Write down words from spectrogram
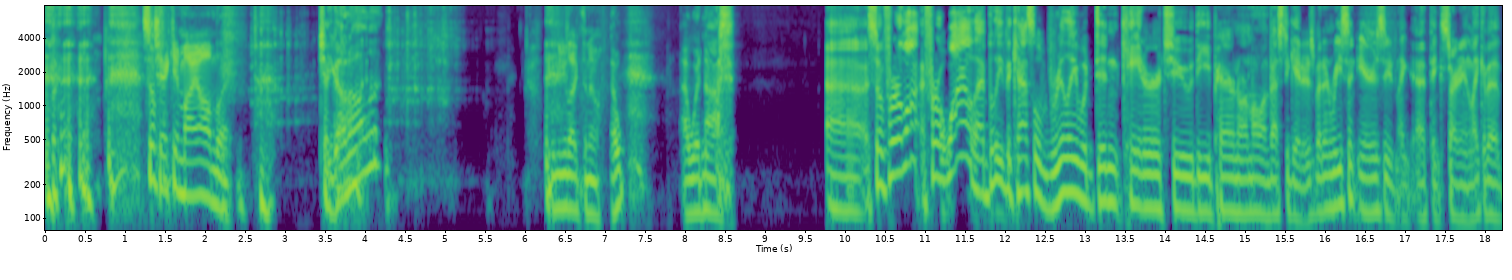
so Check in my omelet. check You got out omelet? of it? Would you like to know? Nope. I would not. Uh, so for a lot for a while, I believe the castle really would, didn't cater to the paranormal investigators. But in recent years, like I think starting in like the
